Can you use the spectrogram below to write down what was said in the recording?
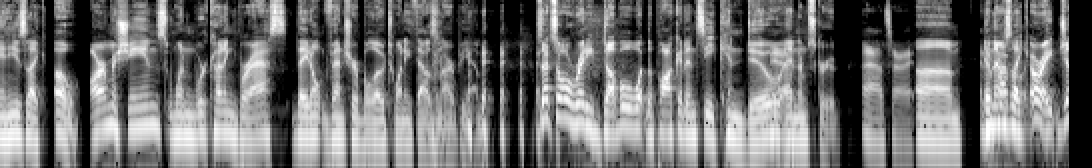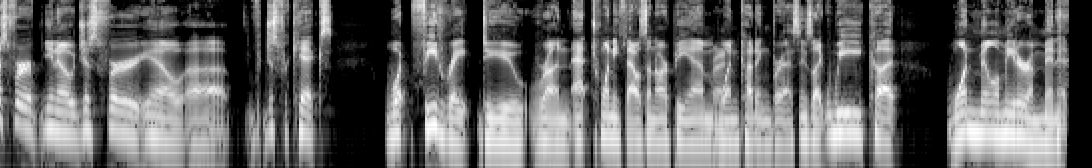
and he's like, "Oh, our machines when we're cutting brass, they don't venture below twenty thousand RPM. so that's already double what the Pocket NC can do, Yeah. and I'm screwed." Ah, that's all right. Um, And and, they're I was like, "All right, just for you know, just for you know, uh, just for kicks." What feed rate do you run at 20,000 RPM Right. when cutting brass? And he's like, we cut one millimeter a minute,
